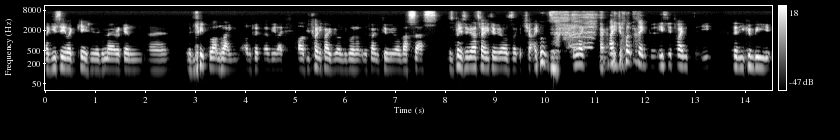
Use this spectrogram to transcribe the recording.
like you see like occasionally like American uh, like people online on Twitter be like, "Oh, if you're 25 year old, you're going out with a 22 year old. That's sus." It's basically that 22 year old's like a child. And, like I don't think that if you're 20 that you can be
